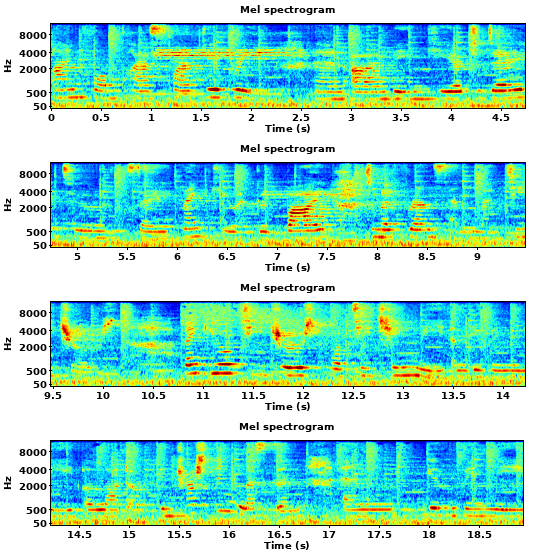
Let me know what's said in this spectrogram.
I'm from class 5K3 and I'm being here today to say thank you and goodbye to my friends and my teachers. Thank you teachers for teaching me and giving me a lot of interesting lessons and giving me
